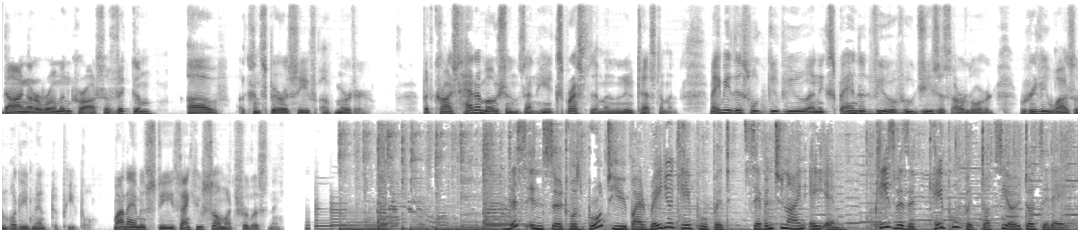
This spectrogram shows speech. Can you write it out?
dying on a Roman cross, a victim of a conspiracy of murder. But Christ had emotions and he expressed them in the New Testament. Maybe this will give you an expanded view of who Jesus, our Lord, really was and what he meant to people. My name is Steve. Thank you so much for listening. This insert was brought to you by Radio K Pulpit, 7 to 9 a.m. Please visit kpulpit.co.za.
